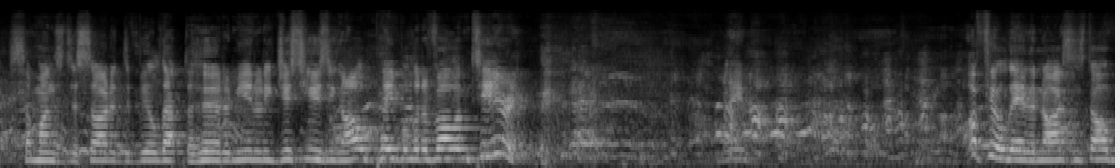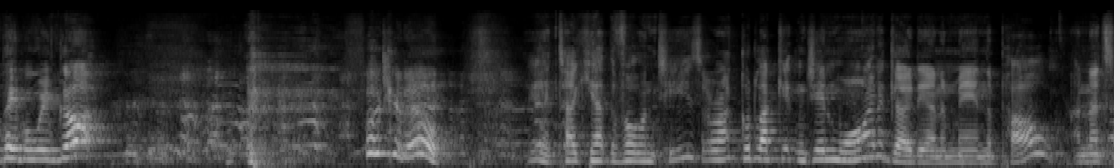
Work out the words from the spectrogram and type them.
we? Someone's decided to build up the herd immunity just using old people that are volunteering. I mean, I feel they're the nicest old people we've got. Fucking hell. Yeah, take out the volunteers. All right, good luck getting Gen Y to go down and man the pole. And that's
